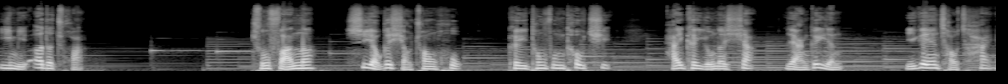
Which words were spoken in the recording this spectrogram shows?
一米二的床。厨房呢是有个小窗户，可以通风透气，还可以容得下两个人。一个人炒菜，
